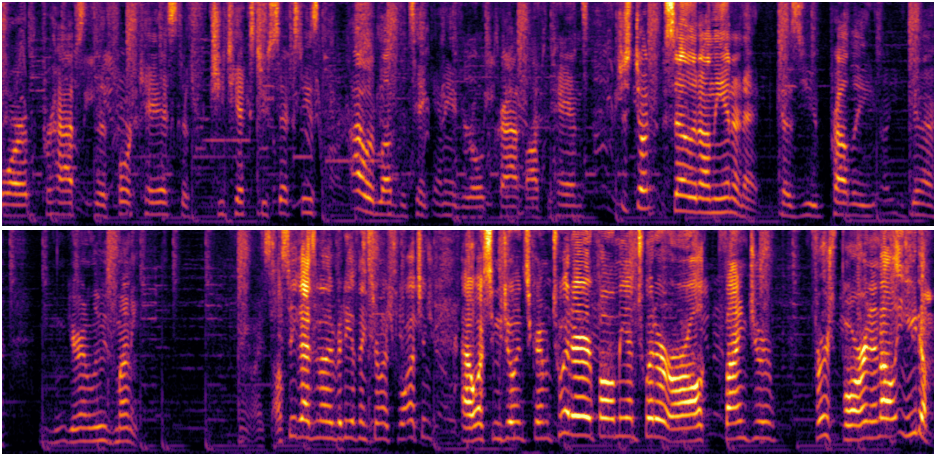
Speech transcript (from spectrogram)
or perhaps the 4Kist of GTX 260s, I would love to take any of your old crap off your hands. Just don't sell it on the internet because you probably gonna you're gonna lose money. Anyways, I'll see you guys in another video. Thanks so much for watching. Uh, watch me Joe Instagram and Twitter. Follow me on Twitter, or I'll find your firstborn and I'll eat them.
